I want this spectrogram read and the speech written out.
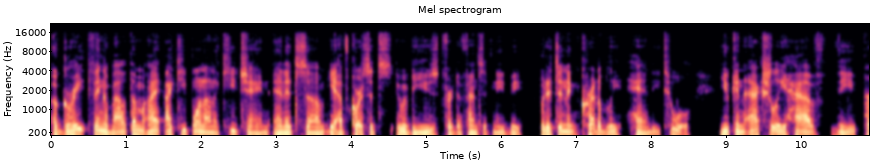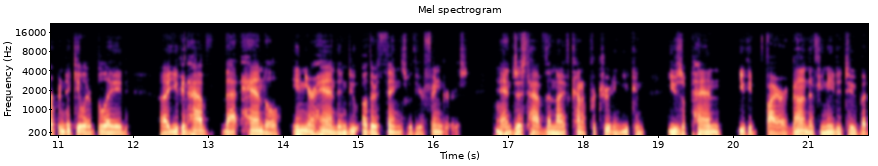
a great thing about them, I, I keep one on a keychain, and it's um, yeah, of course, it's it would be used for defense if need be, but it's an incredibly handy tool you can actually have the perpendicular blade. Uh, you can have that handle in your hand and do other things with your fingers mm. and just have the knife kind of protruding. You can use a pen. You could fire a gun if you needed to, but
